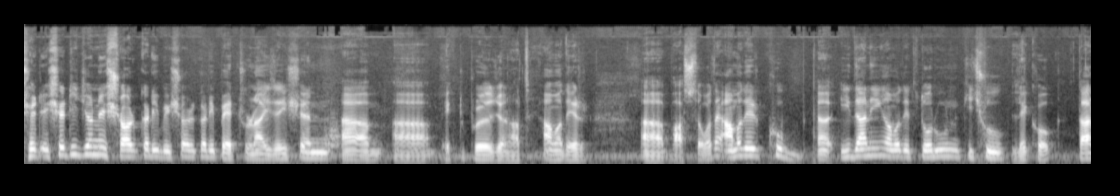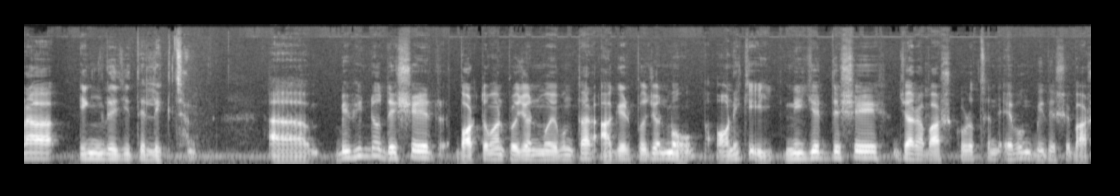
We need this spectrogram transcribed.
সেটি, সেটির জন্য সরকারি, বেসরকারি প্যাট্রোনাইজেশন একটু প্রয়োজন আছে আমাদের বাস্তবতায়। আমাদের খুব ইদানিং আমাদের তরুণ কিছু লেখক, তারা ইংরেজিতে লিখছেন। বিভিন্ন দেশের বর্তমান প্রজন্ম এবং তার আগের প্রজন্ম অনেকেই নিজের দেশে যারা বাস করেছেন এবং বিদেশে বাস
